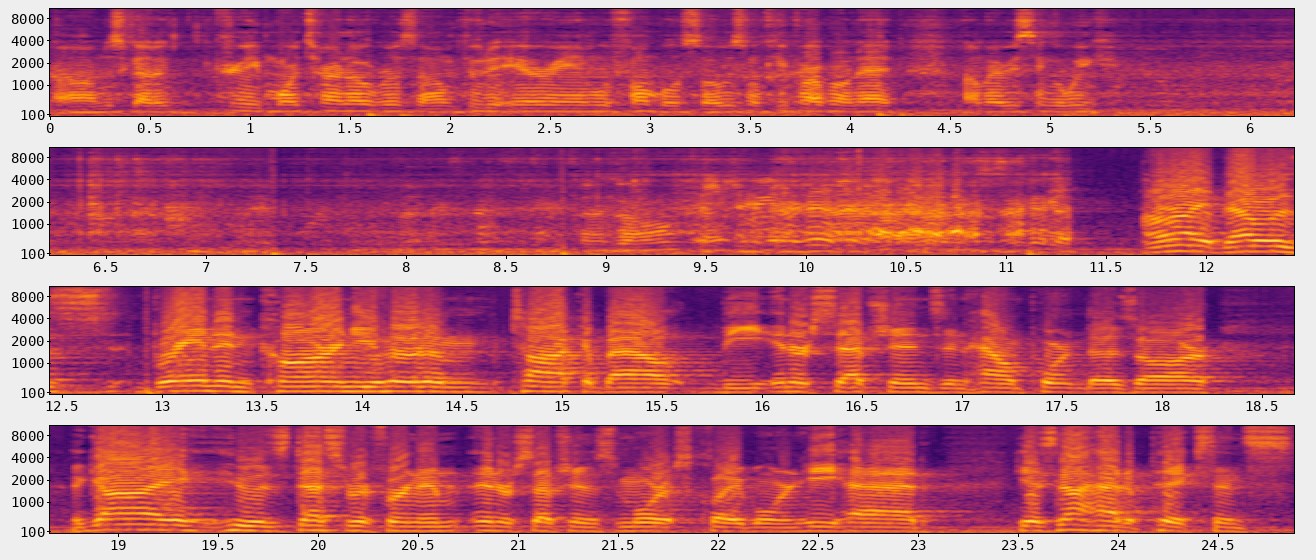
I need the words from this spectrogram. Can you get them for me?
Um, just got to create more turnovers um, through the air and with fumbles. So we're just going to keep harping on that every single week. All right, that was Brandon Carr, and you heard him talk about the interceptions and how important those are. A guy who is desperate for an interception is Morris Claiborne. He had he has not had a pick since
